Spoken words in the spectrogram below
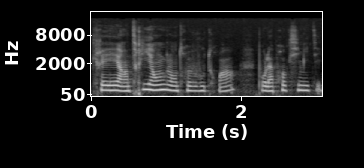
Créer un triangle entre vous trois pour la proximité.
